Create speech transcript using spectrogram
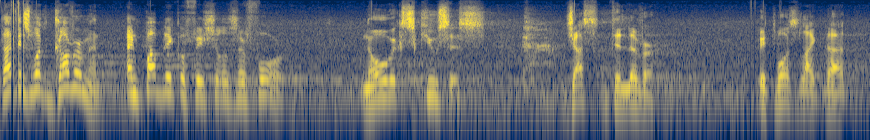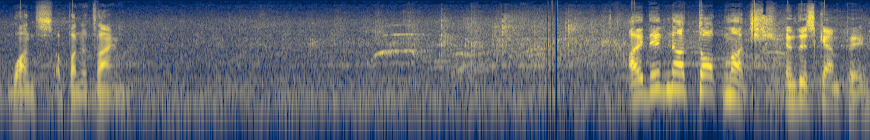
That is what government and public officials are for. No excuses, just deliver. It was like that once upon a time. I did not talk much in this campaign.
